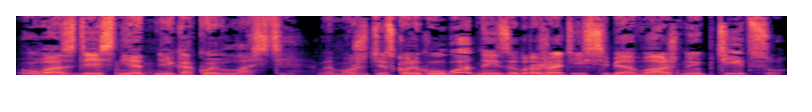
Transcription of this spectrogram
«У вас здесь нет никакой власти. Вы можете сколько угодно изображать из себя важную птицу,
